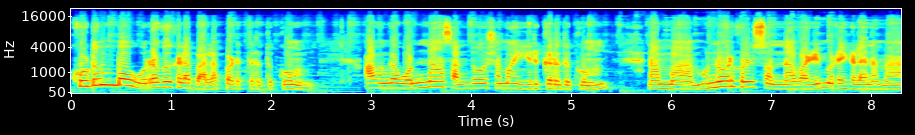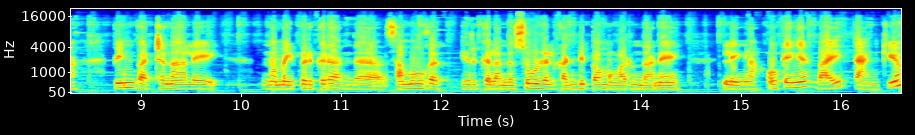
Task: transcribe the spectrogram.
குடும்ப உறவுகளை பலப்படுத்துறதுக்கும் அவங்க ஒன்றா சந்தோஷமாக இருக்கிறதுக்கும் நம்ம முன்னோர்கள் சொன்ன வழிமுறைகளை நம்ம பின்பற்றினாலே நம்ம இப்போ இருக்கிற அந்த சமூக இருக்கிற அந்த சூழல் கண்டிப்பாக மாறும் தானே? இல்லைங்களா? ஓகேங்க. பை தேங்க்யூ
